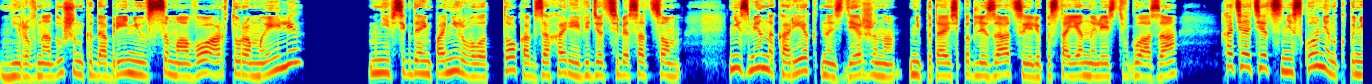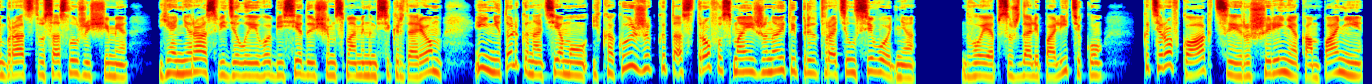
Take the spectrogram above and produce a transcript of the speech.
Неравнодушен к одобрению самого Артура Мэйли? Мне всегда импонировало то, как Захария ведет себя с отцом. Неизменно корректно, сдержанно, не пытаясь подлизаться или постоянно лезть в глаза. Хотя отец не склонен к понебратству со служащими, я не раз видела его беседующим с маминым секретарем, и не только на тему «И какую же катастрофу с моей женой ты предотвратил сегодня?». Двое обсуждали политику, котировку акций, расширение компании,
